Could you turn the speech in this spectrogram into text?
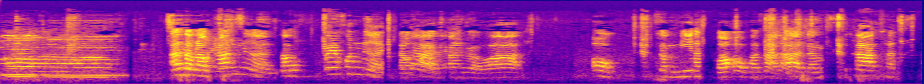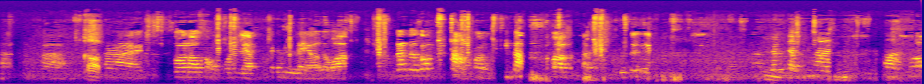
อืม อะสำหรับภาคเหนือเราเป็นคนเหนืออยู่แล้วค่ะการแบบว่า ออกสำเนียงหรือว่าออกภาษาก็อาจจะไม่ยากขนาดนั้นค่ะครับ ใช่เพอเราสองคนแรปกันอยู่แล้วแต่ว่าน่าจะต้องถามฝั่งที่สามว่าค่ะรู้สึกไงก็จะมาค่ะก็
